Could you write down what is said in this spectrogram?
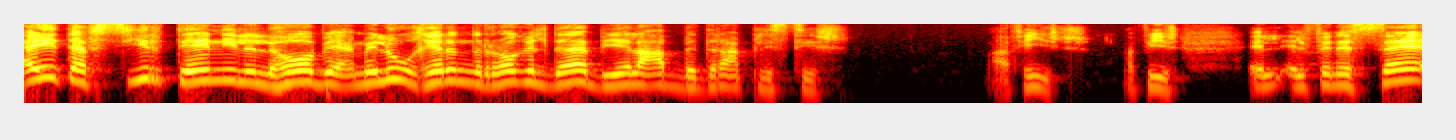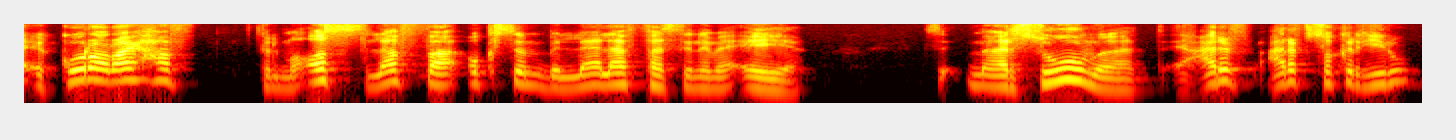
أي تفسير تاني للي هو بيعمله غير إن الراجل ده بيلعب بدراع PlayStation مفيش مفيش. ال- ال finish ايه الكرة رايحة في في المقص لفة أقسم بالله لفة سينمائية. مرسومة. عارف عارف Soccer Hero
